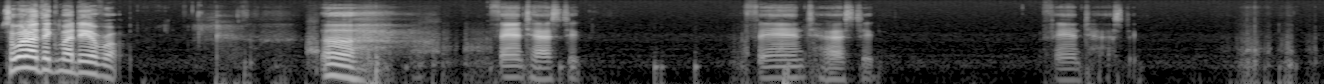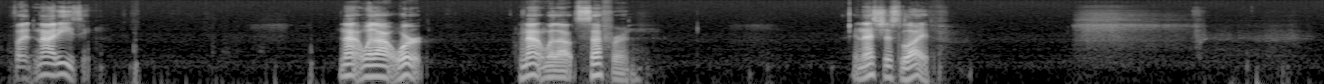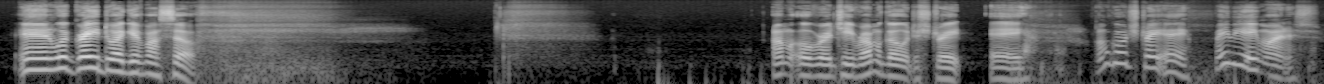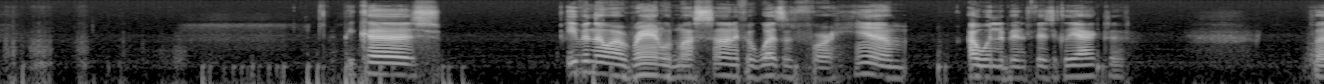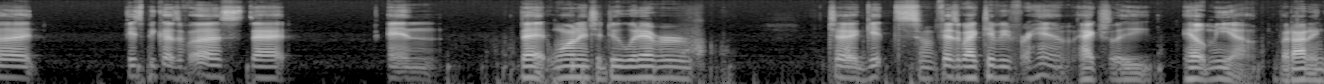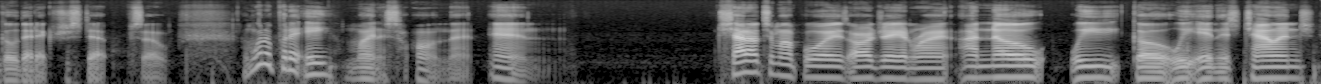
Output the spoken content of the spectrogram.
So what do I think of my day overall? Uh fantastic. Fantastic. Fantastic. But not easy. Not without work. Not without suffering. And that's just life. And what grade do I give myself? I'm an overachiever. I'm gonna go with a straight A. I'm going straight A, maybe A minus. Because even though I ran with my son, if it wasn't for him, I wouldn't have been physically active. But it's because of us that and that wanting to do whatever to get some physical activity for him actually helped me out. But I didn't go that extra step. So I'm gonna put an A minus on that. And shout out to my boys RJ and Ryan. I know we go we end this challenge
